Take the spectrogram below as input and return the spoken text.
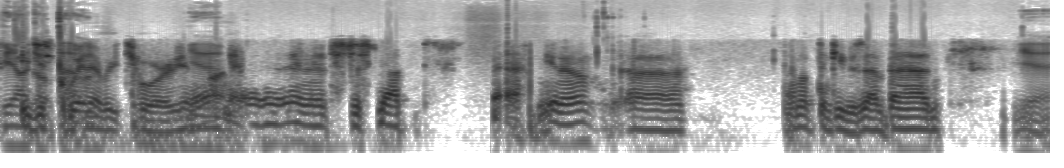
Yeah, he just quit every tour, you Yeah. know, and it's just not, eh, you know. Uh, I don't think he was that bad Yeah.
